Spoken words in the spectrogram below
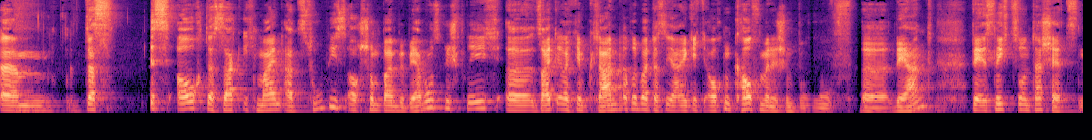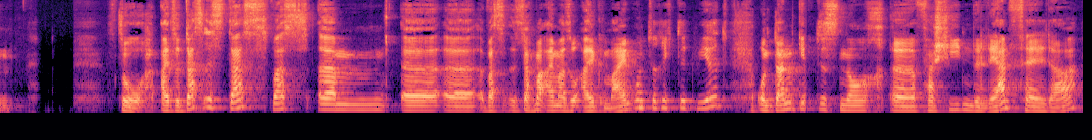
Ähm, das ist auch, das sag ich meinen Azubis auch schon beim Bewerbungsgespräch, äh, seid ihr euch im Klaren darüber, dass ihr eigentlich auch einen kaufmännischen Beruf äh, lernt. Der ist nicht zu unterschätzen. So, also das ist das, was, ähm, äh, äh, was, sag mal, einmal so allgemein unterrichtet wird. Und dann gibt es noch äh, verschiedene Lernfelder,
